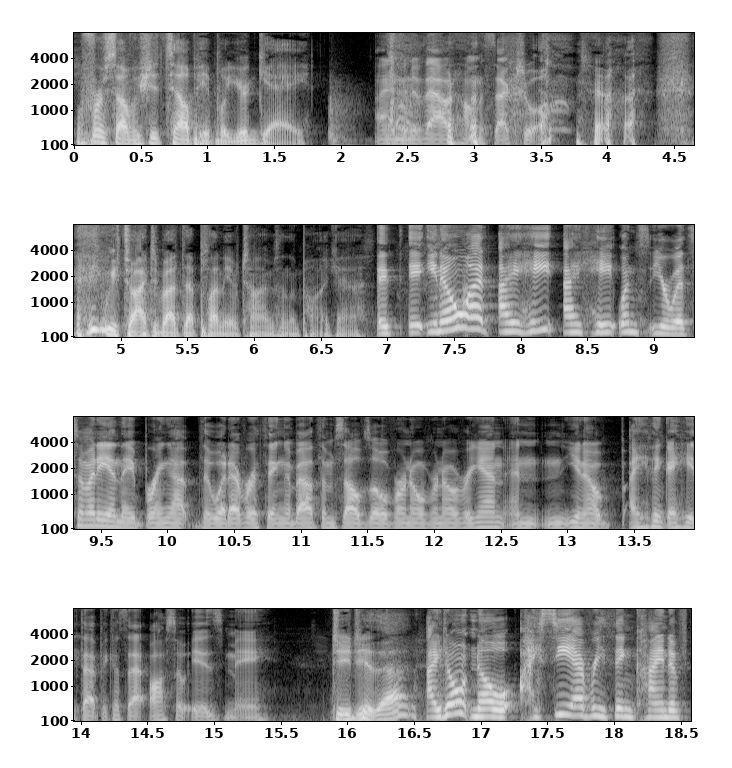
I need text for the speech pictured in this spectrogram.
Well, first off, we should tell people you're gay. I'm an avowed homosexual. I think we've talked about that plenty of times on the podcast. It, it, you know what? I hate I hate when you're with somebody and they bring up the whatever thing about themselves over and over and over again. And you know, I think I hate that because that also is me. Do you do that? I don't know. I see everything kind of.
